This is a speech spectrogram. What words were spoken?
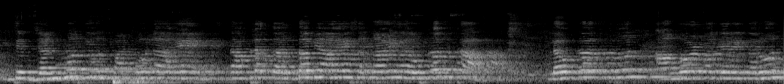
इथे जन्म घेऊन पाठवलं आहे. तर आपलं कर्तव्य आहे सकाळी लवकर उठा. लवकर उठून आंघोळ वगैरे करून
